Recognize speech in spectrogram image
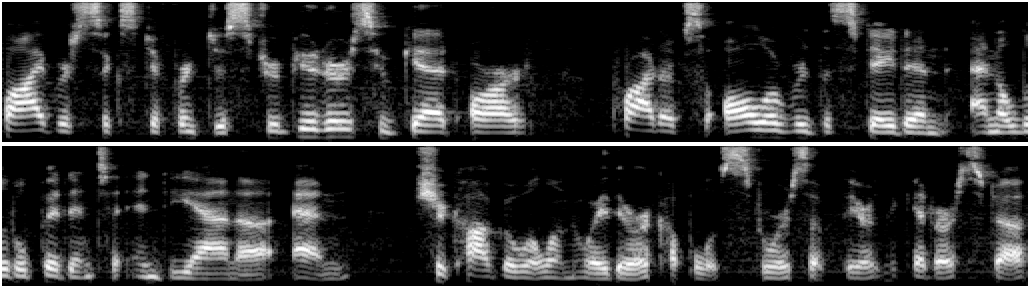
five or six different distributors who get our products all over the state and, and a little bit into Indiana and Chicago, Illinois. There are a couple of stores up there that get our stuff.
